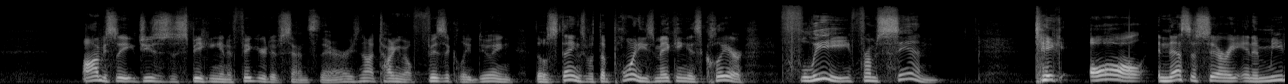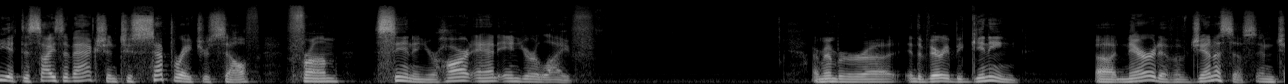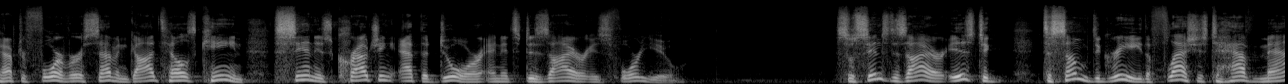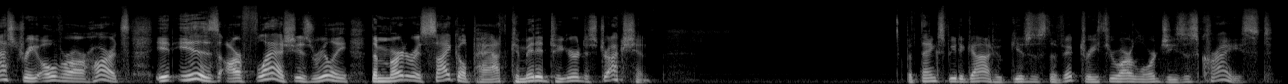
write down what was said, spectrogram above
obviously, Jesus is speaking in a figurative sense there. He's not talking about physically doing those things, but the point he's making is clear flee from sin. Take all necessary and immediate decisive action to separate yourself from sin in your heart and in your life. I remember uh, in the very beginning uh, narrative of Genesis. In chapter 4, verse 7, God tells Cain, Sin is crouching at the door, and its desire is for you. So, sin's desire is to, to some degree, the flesh is to have mastery over our hearts. It is, our flesh is really the murderous psychopath committed to your destruction. But thanks be to God who gives us the victory through our Lord Jesus Christ.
